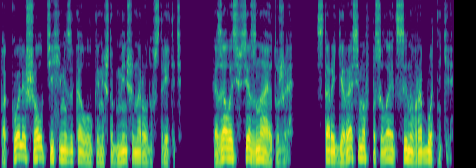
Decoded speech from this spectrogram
По Коле шел тихими закоулками, чтобы меньше народу встретить. Казалось, все знают уже. Старый Герасимов посылает сына в работники.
